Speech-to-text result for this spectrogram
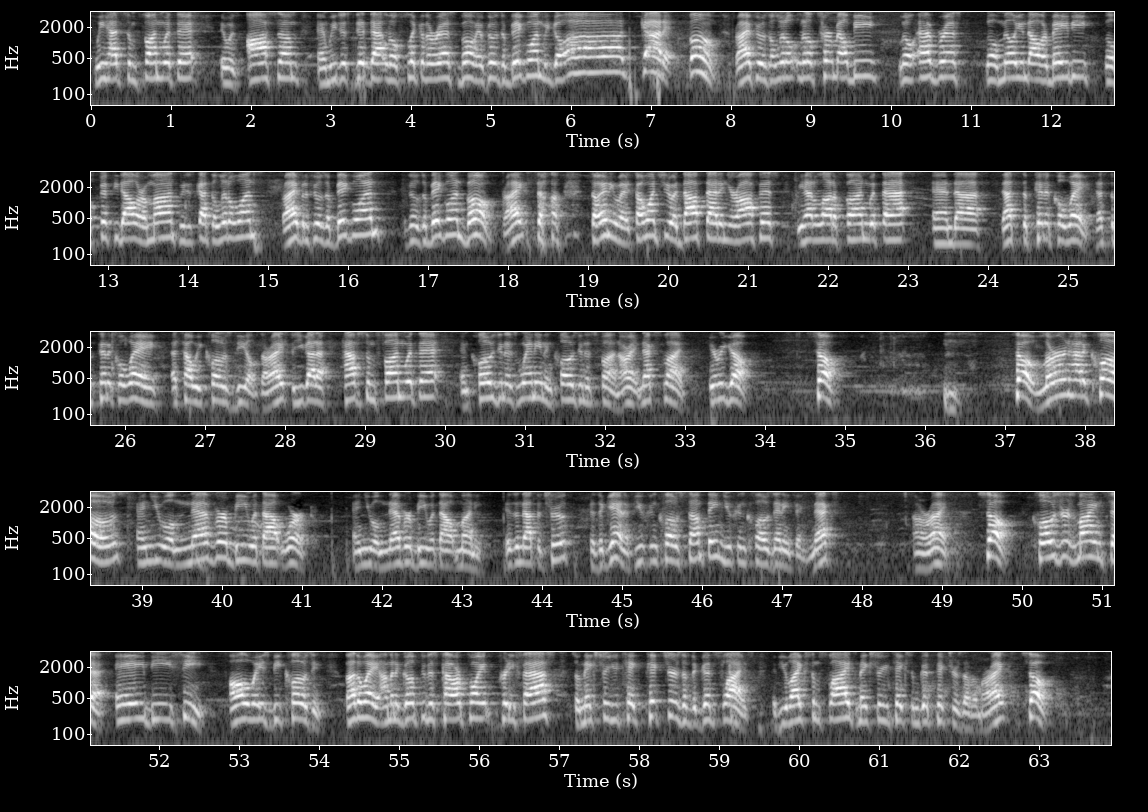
we had some fun with it. It was awesome. And we just did that little flick of the wrist. Boom. If it was a big one, we'd go, ah, oh, got it. Boom. Right? If it was a little little term LB, little Everest, little million dollar baby, little $50 a month, we just got the little ones, right? But if it was a big one, if it was a big one, boom, right? So so anyway, so I want you to adopt that in your office. We had a lot of fun with that. And uh, that's the pinnacle way. That's the pinnacle way. That's how we close deals. All right. So you got to have some fun with it and closing is winning and closing is fun. All right, next slide. Here we go. So, so learn how to close and you will never be without work and you will never be without money. Isn't that the truth? Because again, if you can close something, you can close anything. Next. All right. So, closer's mindset, A, B, C. Always be closing. By the way, I'm going to go through this PowerPoint pretty fast, so make sure you take pictures of the good slides. If you like some slides, make sure you take some good pictures of them, all right? So,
